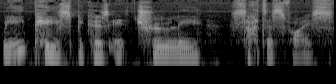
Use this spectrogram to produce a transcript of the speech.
We eat peace because it truly satisfies.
